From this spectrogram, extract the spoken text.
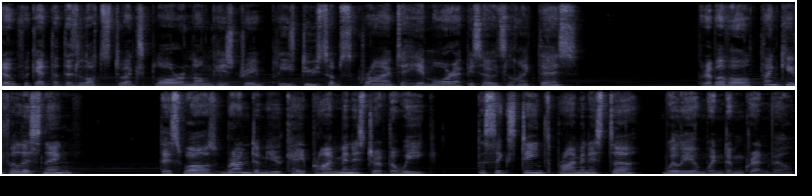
Don't forget that there's lots to explore on Long History. Please do subscribe to hear more episodes like this. But above all, thank you for listening. This was Random UK Prime Minister of the Week, the 16th Prime Minister, William Wyndham Grenville.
